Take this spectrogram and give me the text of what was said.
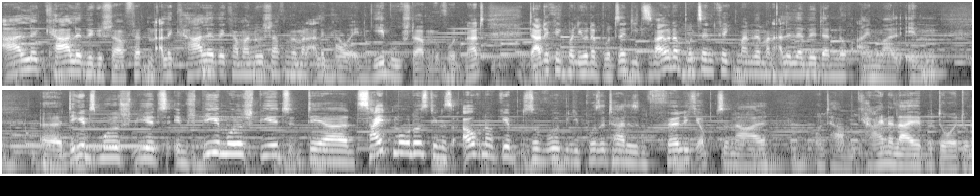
alle K-Level geschafft hat. Und alle K-Level kann man nur schaffen, wenn man alle KONG-Buchstaben gefunden hat. Dadurch kriegt man die 100%. Die 200% kriegt man, wenn man alle Level dann noch einmal im äh, Dingens-Modus spielt, im Spiegelmodus spielt. Der Zeitmodus, den es auch noch gibt, sowohl wie die Puzzleteile, sind völlig optional und haben keinerlei Bedeutung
